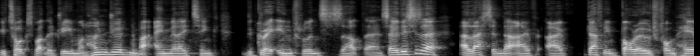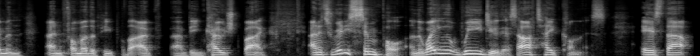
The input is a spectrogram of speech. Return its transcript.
who talks about the Dream 100 and about emulating the great influences out there. And so this is a, a lesson that I've, I've definitely borrowed from him and, and from other people that I've, I've been coached by. And it's really simple. And the way that we do this, our take on this, is that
